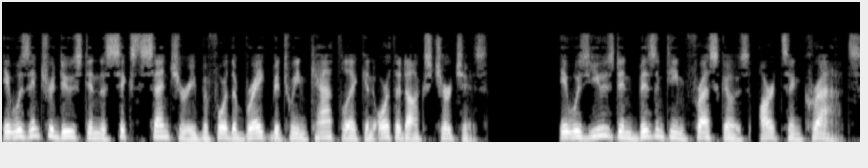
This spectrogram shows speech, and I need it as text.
It was introduced in the 6th century before the break between Catholic and Orthodox churches. It was used in Byzantine frescoes, arts and crafts.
